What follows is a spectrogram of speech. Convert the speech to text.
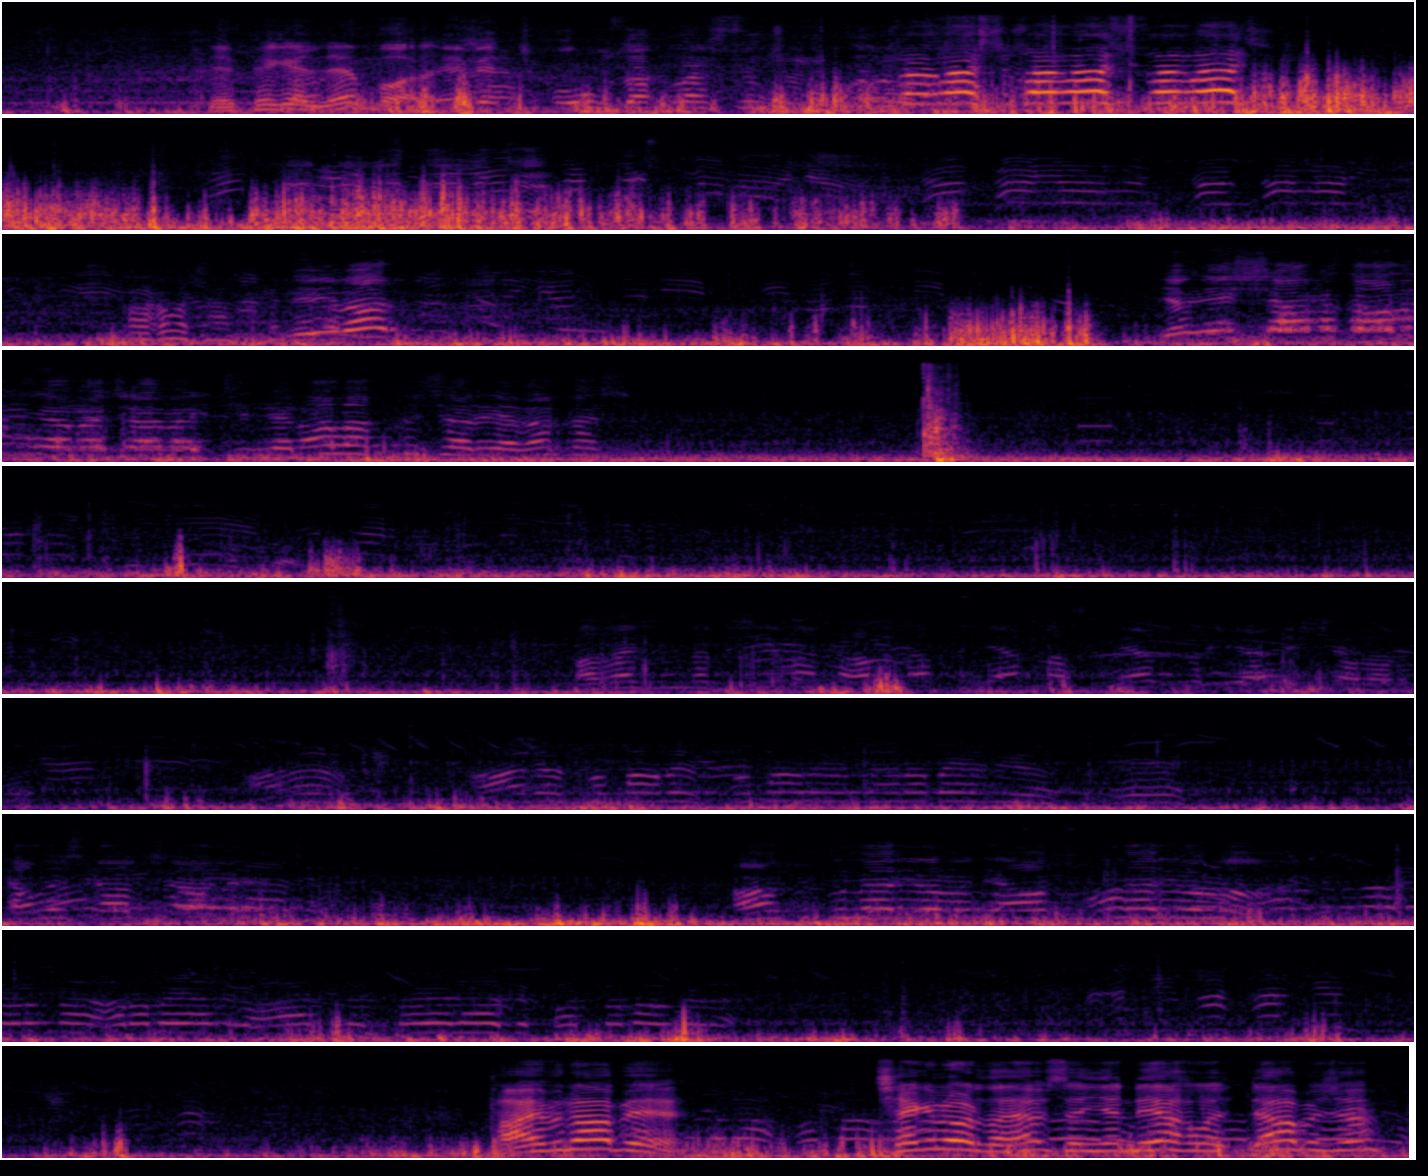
Tepe geldi değil mi bu arada? Evet o uzaklaşsın çocuklar. Uzaklaş uzaklaş uzaklaş. Neyi var? Ya eşyanızı alın yanacağına içinden. Al at dışarıya kardeş. Kavşağını. Altıpınar yolu diye Altıpınar yolu. dayan ağacı patlama böyle. Tayfun abi. Çekil oradan ya sen ne yaklaş ne yapacaksın?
